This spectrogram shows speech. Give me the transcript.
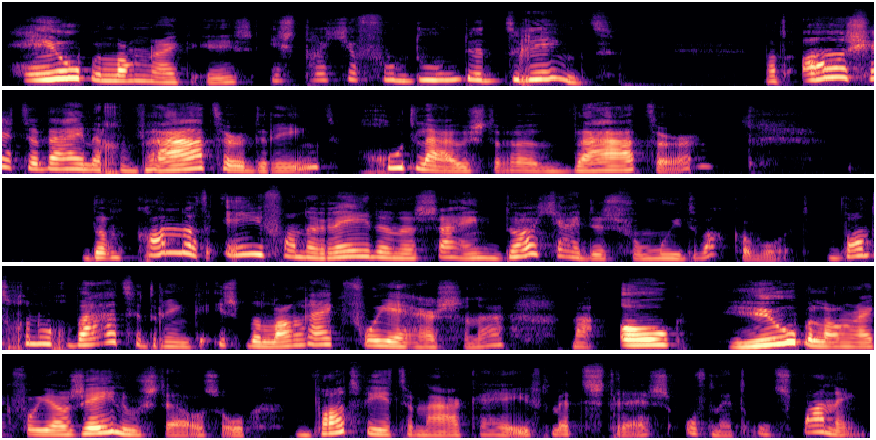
heel belangrijk is, is dat je voldoende drinkt. Want als je te weinig water drinkt, goed luisteren, water, dan kan dat een van de redenen zijn dat jij dus vermoeid wakker wordt. Want genoeg water drinken is belangrijk voor je hersenen, maar ook heel belangrijk voor jouw zenuwstelsel, wat weer te maken heeft met stress of met ontspanning.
